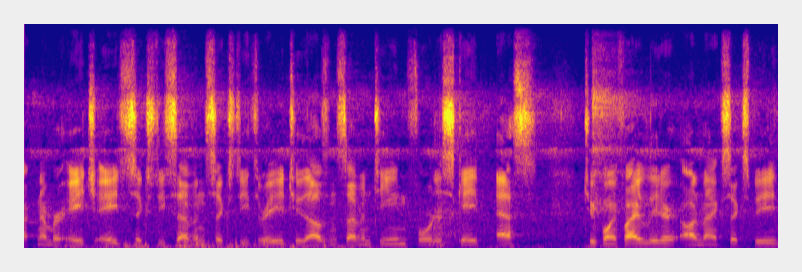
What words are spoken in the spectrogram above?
Stock number HH6763, 2017 Ford Escape S, 2.5 liter, automatic 6 speed.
